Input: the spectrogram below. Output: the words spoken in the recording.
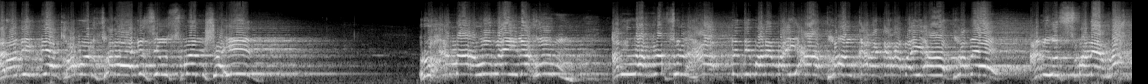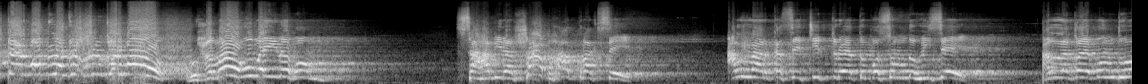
আর দিয়ে খবর ছড়ায় গেছে উসমান শহীদ। আল্লাহর রাসূল হাত পেতে পারে ভাই, হাত হও কারা কারা ভাই, হাত হবে। আমি উসমানের রক্তের বদলা গ্রহণ করব। রহমা উবাইনাহুম সাহাবীরা সব হাত রাখছে। আল্লাহর কাছে চিত্র এত পছন্দ হইছে। আল্লাহ কয়, বন্ধু,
